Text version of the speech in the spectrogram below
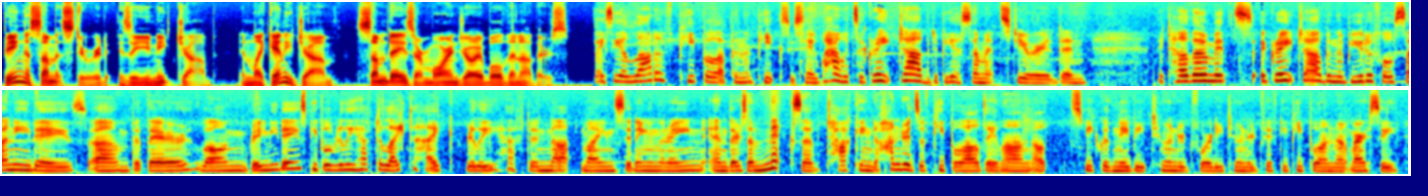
Being a summit steward is a unique job, and like any job, some days are more enjoyable than others. I see a lot of people up in the peaks who say, wow, it's a great job to be a summit steward. And I tell them it's a great job in the beautiful sunny days, um, but they're long rainy days. People really have to like to hike, really have to not mind sitting in the rain. And there's a mix of talking to hundreds of people all day long. I'll speak with maybe 240, 250 people on Mount Marcy,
